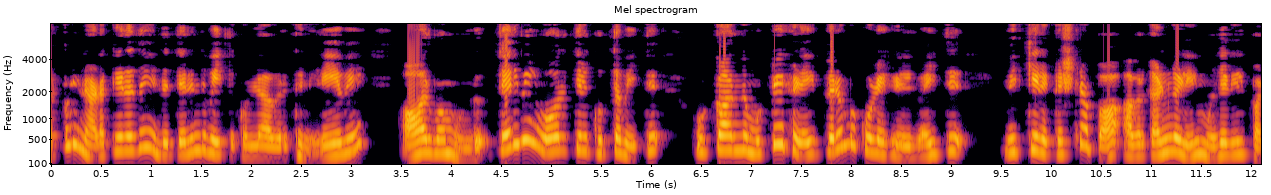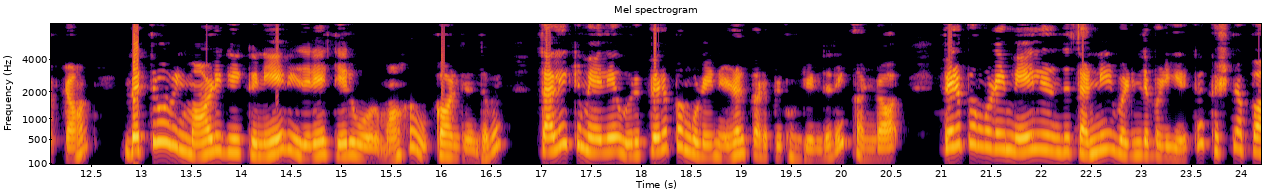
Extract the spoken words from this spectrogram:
எப்படி நடக்கிறது என்று தெரிந்து வைத்துக் கொள்ள அவருக்கு நிறையவே ஆர்வம் உண்டு. தெருவின் ஓரத்தில் குத்த வைத்து உட்கார்ந்த முட்டைகளை பிரம்பு கூடைகளில் வைத்து விற்கிற கிருஷ்ணப்பா அவர் கண்களில் முதலில் பட்டான். பெத்ரோவின் மாளிகைக்கு நேர் எதிரே தெருவோரமாக உட்கார்ந்திருந்தவர் தலைக்கு மேலே ஒரு பிறப்பங்குடை நிழல் பரப்பிக் கொண்டிருந்ததை கண்டார். பிறப்பங்குடை மேலிருந்து தண்ணீர் வடிந்தபடி இருக்க கிருஷ்ணப்பா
